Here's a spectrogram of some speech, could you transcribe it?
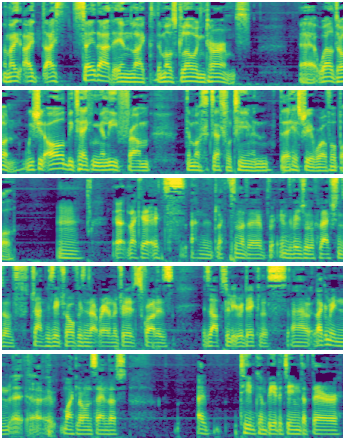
And I, I, I say that in like the most glowing terms. Uh, well done. We should all be taking a leaf from the most successful team in the history of world football. Mm. Yeah, like uh, it's and like some of the individual collections of Champions League trophies in that Real Madrid squad is is absolutely ridiculous. Uh, like I mean, uh, uh, Michael Owen saying that a team can beat a team that they're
